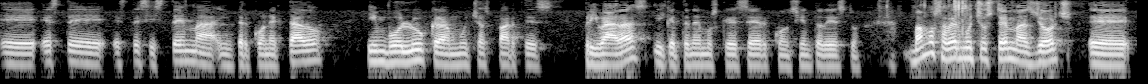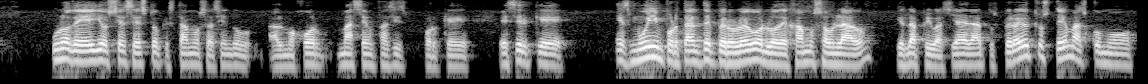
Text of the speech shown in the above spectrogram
eh, este, este sistema interconectado involucra muchas partes privadas y que tenemos que ser conscientes de esto. Vamos a ver muchos temas, George. Eh, uno de ellos es esto que estamos haciendo a lo mejor más énfasis porque es el que es muy importante, pero luego lo dejamos a un lado, que es la privacidad de datos. Pero hay otros temas como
